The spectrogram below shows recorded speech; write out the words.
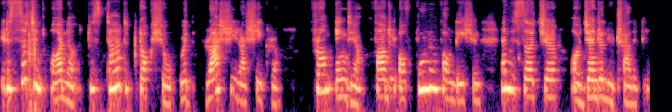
It is such an honor to start a talk show with Rashri Rashikra from India, founder of Poonam Foundation and researcher of gender neutrality.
